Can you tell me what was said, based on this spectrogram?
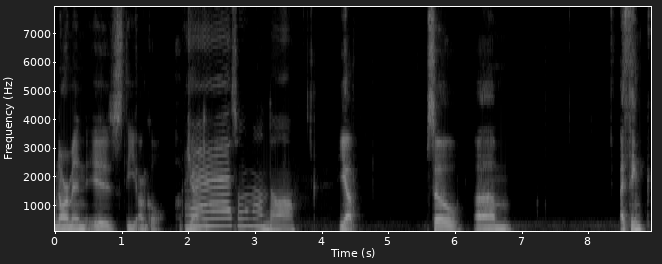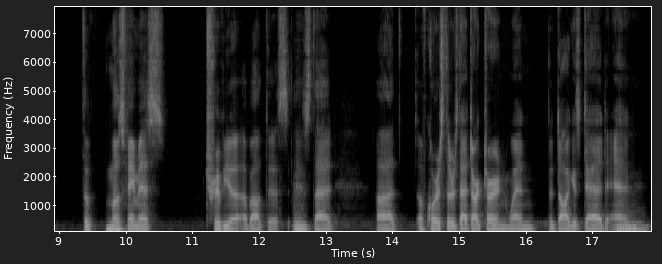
Norman is the uncle of え Jackie. ー、そうなんだ。 Yeah. So um, I think the most famous trivia about this is that, uh, of course, there's that dark turn when the dog is dead and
